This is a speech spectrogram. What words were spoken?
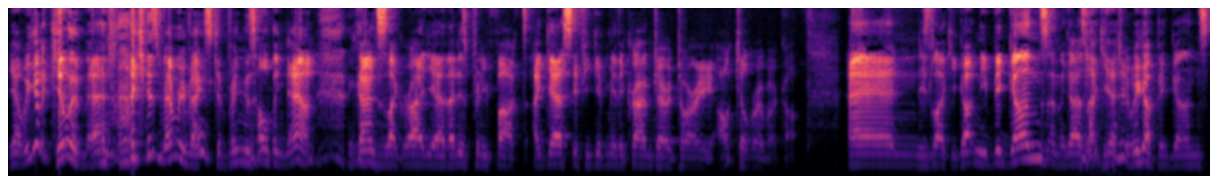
yeah, we gotta kill him, man. like his memory banks could bring this whole thing down." And Clarence is like, "Right, yeah, that is pretty fucked. I guess if you give me the crime territory, I'll kill RoboCop." And he's like, "You got any big guns?" And the guy's like, "Yeah, dude, we got big guns."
